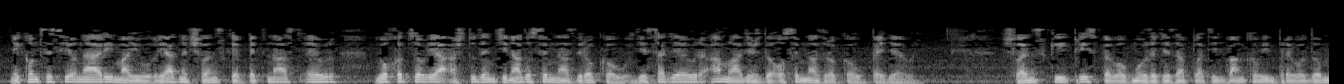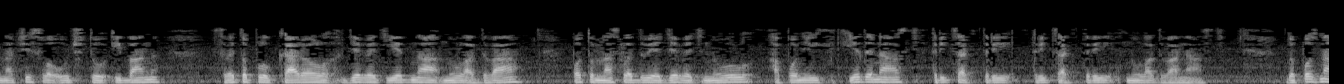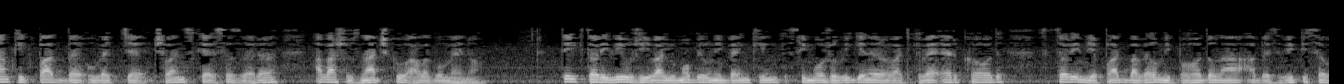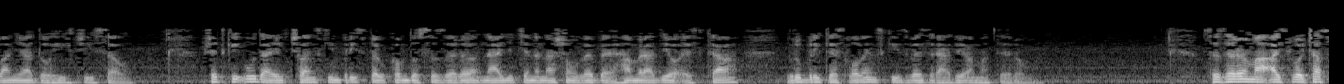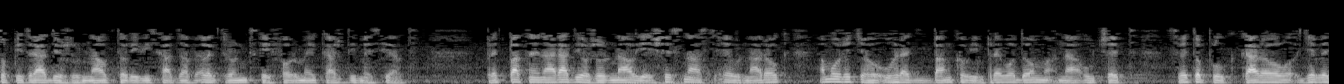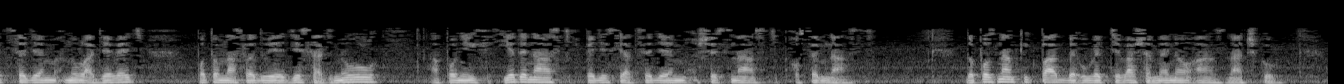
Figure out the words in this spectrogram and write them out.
Nekoncesionári majú riadne členské 15 eur, dôchodcovia a študenti nad 18 rokov 10 eur a mládež do 18 rokov 5 eur. Členský príspevok môžete zaplatiť bankovým prevodom na číslo účtu IBAN Svetopluk Karol 9102, potom nasleduje 90 a po nich 11 33 33 012. Do poznámky k platbe uvedte členské SZR a vašu značku alebo meno. Tí, ktorí využívajú mobilný banking, si môžu vygenerovať QR kód, s ktorým je platba veľmi pohodlná a bez vypisovania dlhých čísel. Všetky údaje k členským príspevkom do SZR nájdete na našom webe hamradio.sk v rubrike Slovenský zväz rádioamatérov. SZR má aj svoj časopis Rádiožurnál, ktorý vychádza v elektronickej forme každý mesiac. Predplatné na radiožurnál je 16 eur na rok a môžete ho uhradiť bankovým prevodom na účet Svetopluk Karol 9709, potom nasleduje 10 0 a po nich 11 57 16 18. Do poznámky k platbe uvedte vaše meno a značku.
